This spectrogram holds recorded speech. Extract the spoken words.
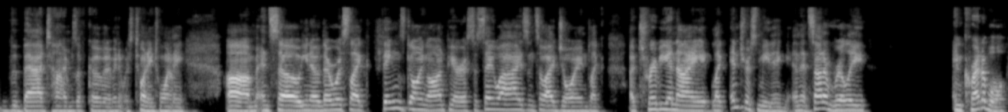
the bad times of COVID. I mean, it was 2020. Um, and so, you know, there was like things going on PRSSA wise. And so I joined like a trivia night, like interest meeting, and it sounded really incredible.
